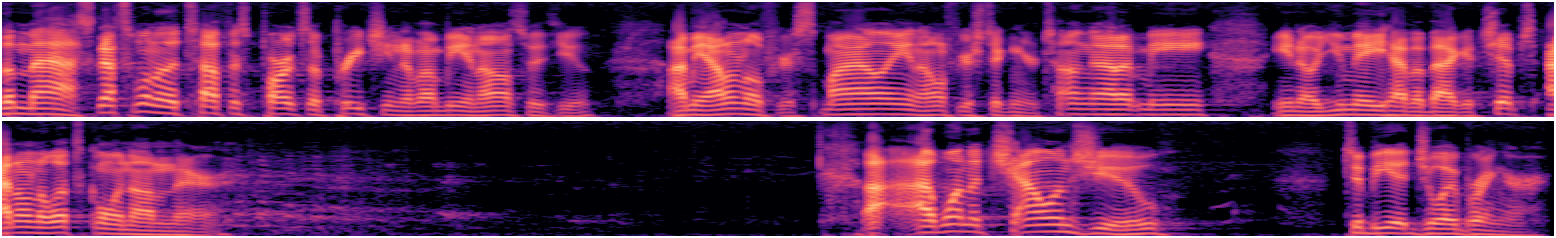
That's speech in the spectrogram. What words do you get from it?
the mask. That's one of the toughest parts of preaching, if I'm being honest with you. I mean, I don't know if you're smiling. I don't know if you're sticking your tongue out at me. You know, you may have a bag of chips. I don't know what's going on there. I, I want to challenge you to be a joy bringer.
